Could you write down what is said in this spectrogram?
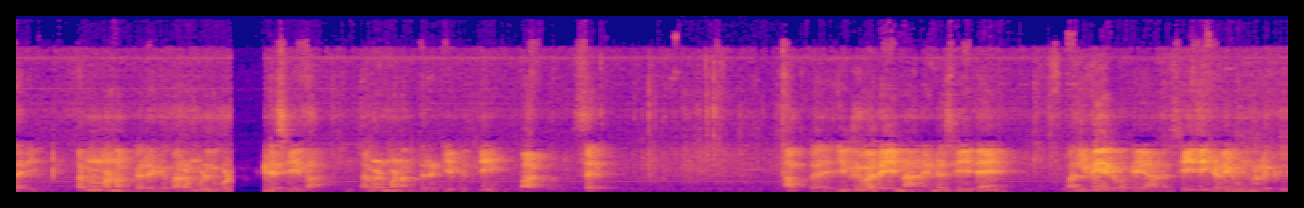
சரி தமிழ் மனம் பிறகு வரும்பொழுது கூட என்ன செய்யலாம்? தமிழ் மனம் திரட்டியை பத்தி பார்க்கலாம். சரி. அப்ப இதுவரை நான் என்ன செய்தேன்? பல்வேறு வகையான செய்திகளை உங்களுக்கு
